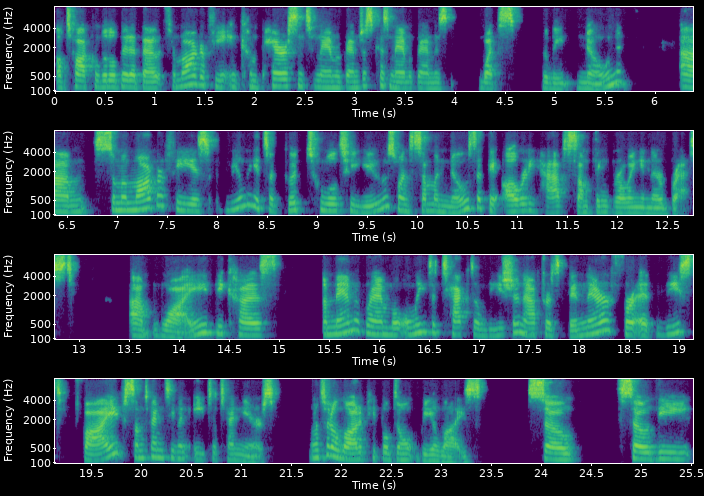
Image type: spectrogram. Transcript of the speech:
I'll talk a little bit about thermography in comparison to mammogram, just because mammogram is what's really known. Um, so mammography is really it's a good tool to use when someone knows that they already have something growing in their breast. Um, why? Because a mammogram will only detect a lesion after it's been there for at least five, sometimes even eight to 10 years. That's what a lot of people don't realize. So, so the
